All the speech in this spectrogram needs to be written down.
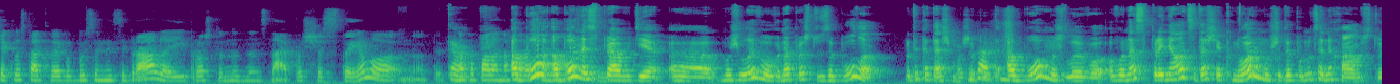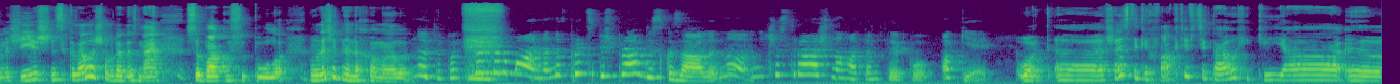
чек-листа твоя бабуся не зібрала і просто ну не знаю, пощастило. Ну типу, вона попала на або або насправді е, можливо вона просто забула. Таке теж може так. бути. Або, можливо, вона сприйняла це теж як норму, що типу, ну це не хамство. Наче їй ж не сказали, що вона не знає собаку сутула. Ну, значить, не нахамила. Ну, типу, ну нормально. Ну, в принципі, ж правду сказали. Ну, нічого страшного, там, типу, окей. От е, ще таких фактів цікавих, які я е,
